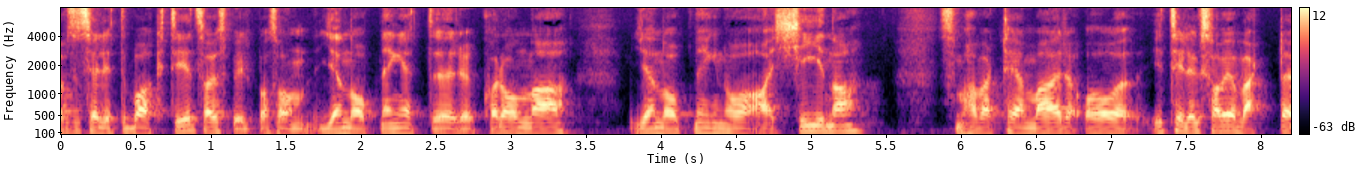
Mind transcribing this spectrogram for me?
hvis du ser litt tilbake i tid, så har vi spilt på sånn gjenåpning etter korona, gjenåpning nå av Kina, som har vært temaer. Og i tillegg så har vi vært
